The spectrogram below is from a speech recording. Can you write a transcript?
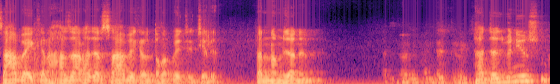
সাহাবাইকেরাম হাজার হাজার সাহাবাইকেরাম তখন বেঁচে ছিলেন। তার নাম জানেন? হাজাজ বিন ইউসুফ।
